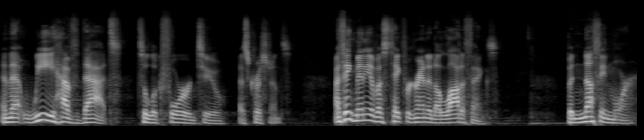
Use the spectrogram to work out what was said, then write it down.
And that we have that to look forward to as Christians. I think many of us take for granted a lot of things, but nothing more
